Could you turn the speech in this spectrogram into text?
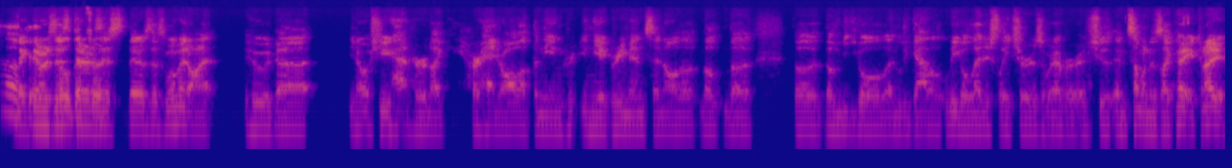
like there was this little there was this there was this woman on it who'd uh you know she had her like her head all up in the in the agreements and all the the the the, the legal and legal legal legislatures or whatever and she was, and someone is like hey can i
